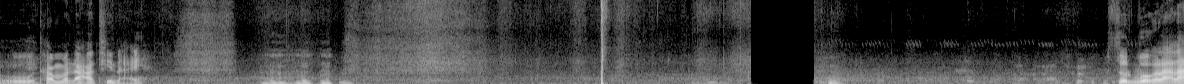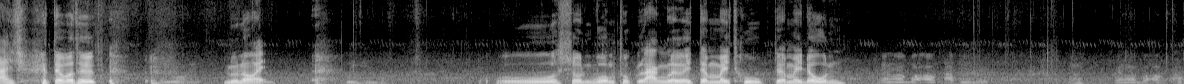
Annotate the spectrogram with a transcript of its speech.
โอ้ ธรรมดาที่ไหน ส่วนบวกละไล่แต่ว่าทึกหนูน้อยนี่เห็นบ่โอ้ชนบวงถูกลังเลยแต่ไม่ถูกแต่ไม่โดนแตงว่าบ่เอาครับนี่เลยแตงว่าบ่เอาครับ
